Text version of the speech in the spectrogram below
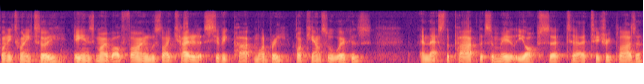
2022, Ian's mobile phone was located at Civic Park Modbury by council workers and that's the park that's immediately opposite uh, Tree Plaza.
